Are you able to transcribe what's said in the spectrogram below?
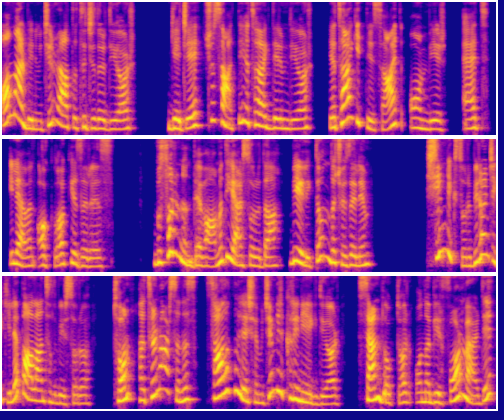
Onlar benim için rahatlatıcıdır diyor. Gece şu saatte yatağa giderim diyor. Yatağa gittiği saat 11 at 11 o'clock yazarız. Bu sorunun devamı diğer soruda. Birlikte onu da çözelim. Şimdiki soru bir öncekiyle bağlantılı bir soru. Tom hatırlarsanız sağlıklı yaşam için bir kliniğe gidiyor. Sam doktor ona bir form verdi.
